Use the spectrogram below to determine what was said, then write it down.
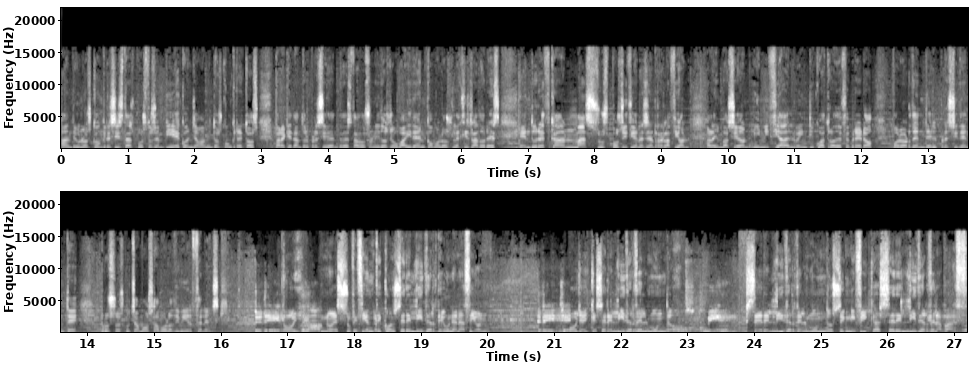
ante unos congresistas puestos en pie con llamamientos concretos para que tanto el presidente de Estados Unidos, Joe Biden, como los legisladores endurezcan más sus posiciones en relación a la invasión iniciada el 24 de febrero por orden del presidente ruso. Escuchamos a Volodymyr Zelensky. Hoy no es suficiente con ser el líder de una nación. Hoy hay que ser el líder del mundo. Ser el líder del mundo significa ser el líder de la paz.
